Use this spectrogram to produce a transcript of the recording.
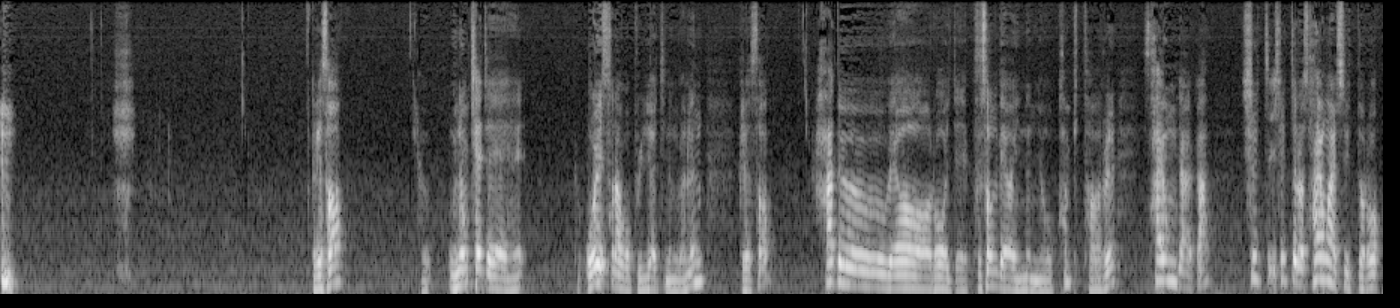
그래서 그 운용 체제 OS라고 불려지는 거는 그래서 하드웨어로 이제 구성되어 있는 요 컴퓨터를 사용자가 실제, 실제로 사용할 수 있도록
